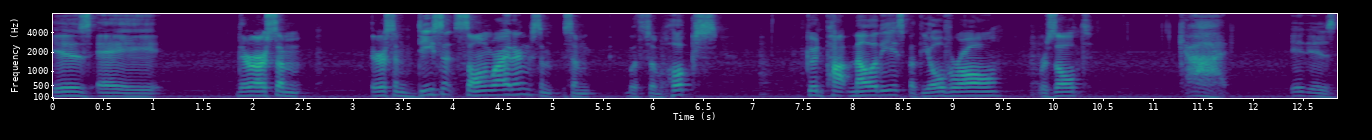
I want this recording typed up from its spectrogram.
is a there are some there are some decent songwriting, some some with some hooks, good pop melodies, but the overall result, God, it is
